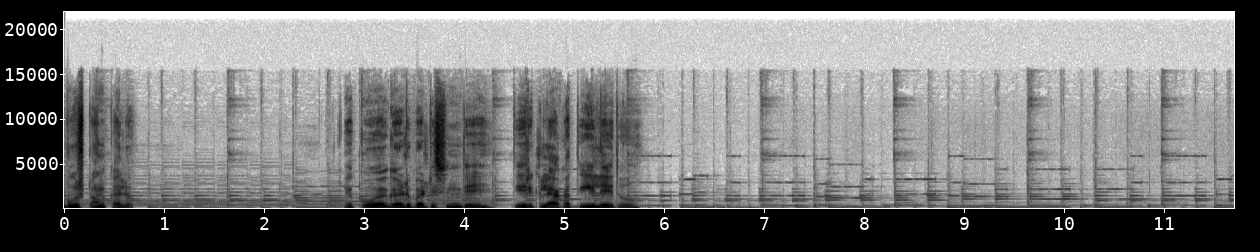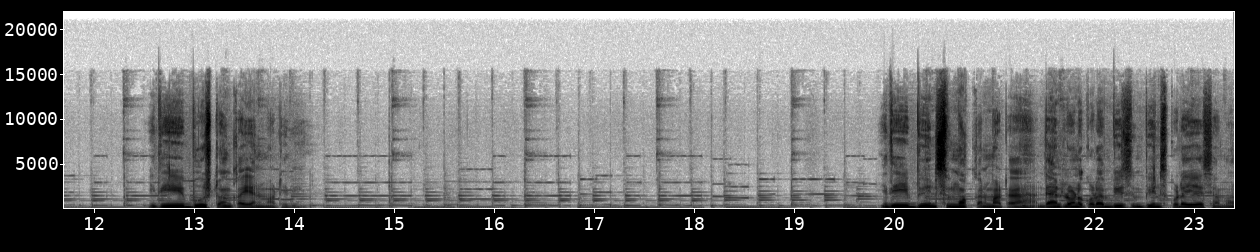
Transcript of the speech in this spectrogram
బూస్ట్ వంకాయలు. ఎక్కువగా గడిపెట్టేసింది తీరిక లేక తీయలేదు. ఇది బూస్ట్ వంకాయ అనమాట ఇది. ఇది బీన్స్ మొక్క అనమాట దాంట్లోనే కూడా బీన్స్ బీన్స్ కూడా వేసాము.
